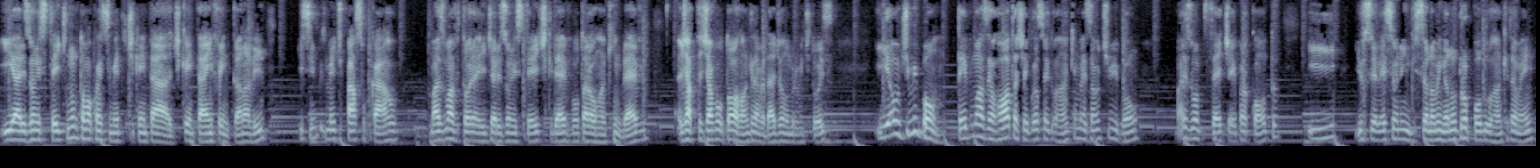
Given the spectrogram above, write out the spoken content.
E Arizona State não toma conhecimento de quem está de quem tá enfrentando ali. E simplesmente passa o carro. Mais uma vitória aí de Arizona State, que deve voltar ao ranking em breve. Já, já voltou ao ranking, na verdade, é o número 22. E é um time bom. Teve umas derrotas, chegou a sair do ranking, mas é um time bom mais um upset aí pra conta. E, e o Celeste, se eu não me engano, dropou do ranking também.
